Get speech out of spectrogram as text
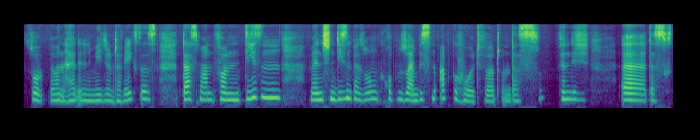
so wenn man halt in den Medien unterwegs ist, dass man von diesen Menschen, diesen Personengruppen so ein bisschen abgeholt wird. Und das finde ich, äh, das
